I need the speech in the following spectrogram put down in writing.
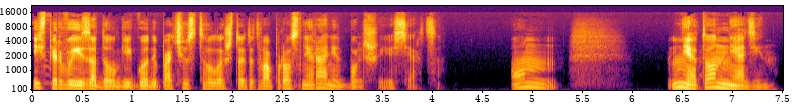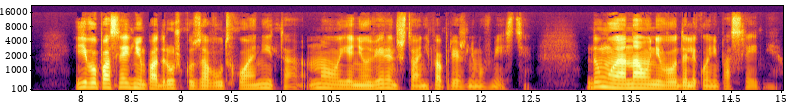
и впервые за долгие годы почувствовала, что этот вопрос не ранит больше ее сердца. Он... Нет, он не один. Его последнюю подружку зовут Хуанита, но я не уверен, что они по-прежнему вместе. Думаю, она у него далеко не последняя.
